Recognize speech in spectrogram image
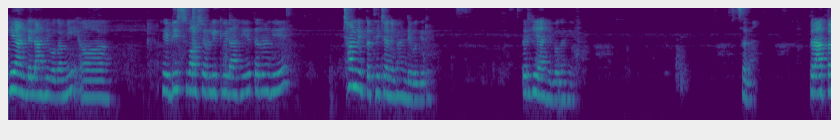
हे आणलेलं आहे बघा मी हे डिशवॉशर लिक्विड आहे तर हे छान निघतात ह्याच्याने भांडे वगैरे. तर हे आहे बघा हे. चला. तर आता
